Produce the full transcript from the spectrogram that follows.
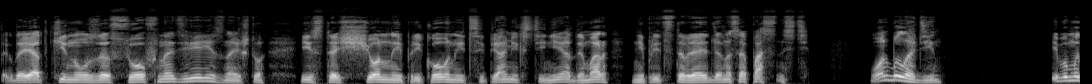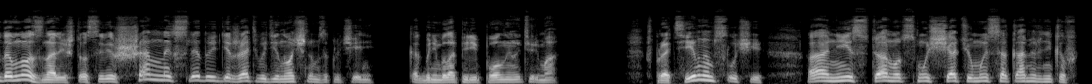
Тогда я откинул засов на двери, зная, что истощенный, прикованный цепями к стене Адемар не представляет для нас опасности. Он был один, ибо мы давно знали, что совершенных следует держать в одиночном заключении как бы ни была переполнена тюрьма. В противном случае они станут смущать умы сокамерников,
